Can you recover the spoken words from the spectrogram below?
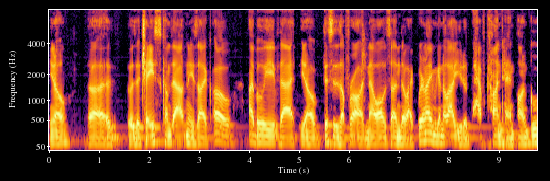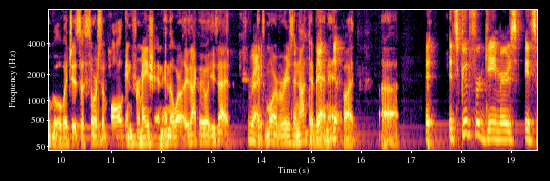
you know, uh, was it Chase, comes out and he's like, oh. I believe that you know this is a fraud. Now all of a sudden they're like, we're not even going to allow you to have content on Google, which is the source of all information in the world. Exactly what you said. Right. It's more of a reason not to ban yep, it, yep. but uh, it's good for gamers. It's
